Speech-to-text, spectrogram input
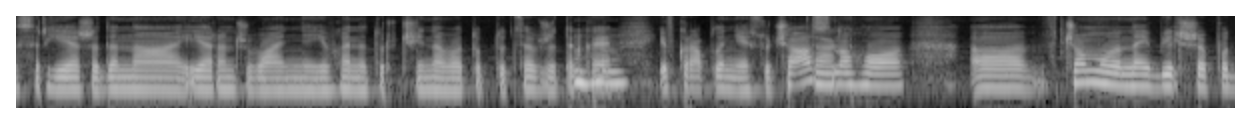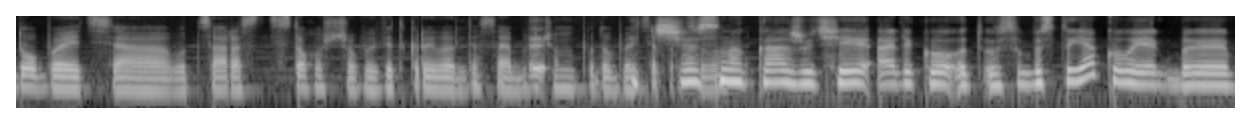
Сергія Жадана і аранжування Євгена Турчинова. Тобто це вже таке Мгм. і вкраплення і сучасного. А В чому найбільше подобається от зараз з того, що ви відкрили для себе? В чому подобається Чесно працювати? кажучи, Аліко, от особисто я, коли якби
